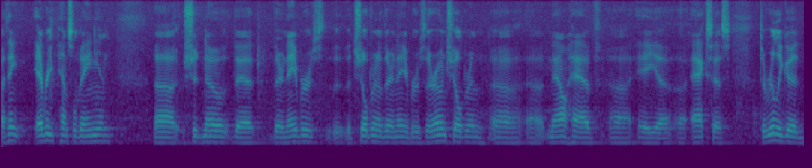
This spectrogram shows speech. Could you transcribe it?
I think every Pennsylvanian uh, should know that their neighbors, the the children of their neighbors, their own children uh, uh, now have a, access to really good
